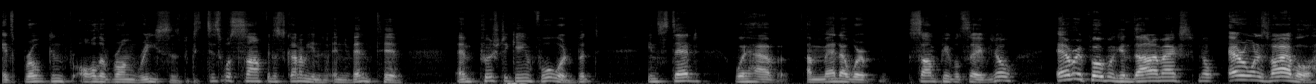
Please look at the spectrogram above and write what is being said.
it's broken for all the wrong reasons because this was something that's gonna be inventive and push the game forward. But instead, we have a meta where some people say, you know, every Pokemon can Dynamax. You know, everyone is viable.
